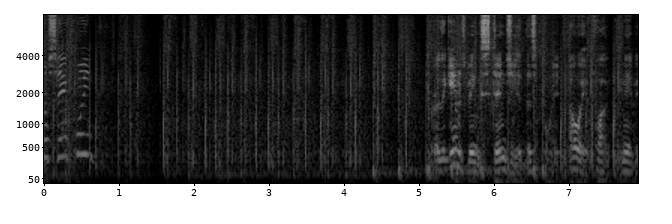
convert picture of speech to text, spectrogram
Or save point? Bro, the game's being stingy at this point. Oh wait, fuck, maybe.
